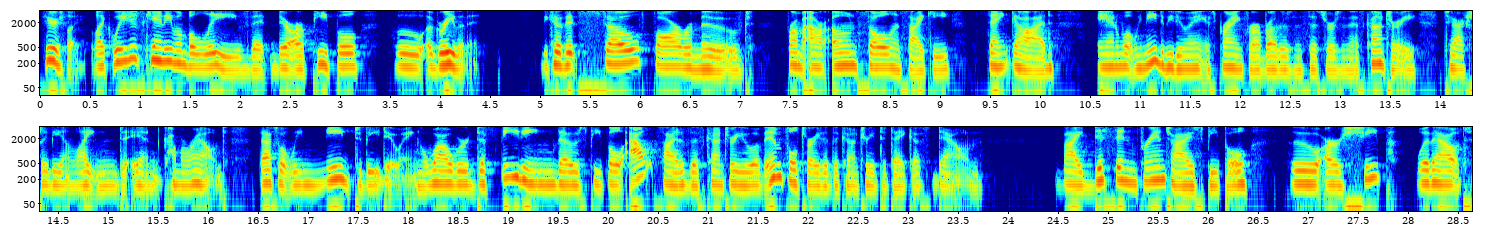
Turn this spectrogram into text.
Seriously, like we just can't even believe that there are people who agree with it because it's so far removed from our own soul and psyche. Thank God. And what we need to be doing is praying for our brothers and sisters in this country to actually be enlightened and come around. That's what we need to be doing while we're defeating those people outside of this country who have infiltrated the country to take us down by disenfranchised people who are sheep without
